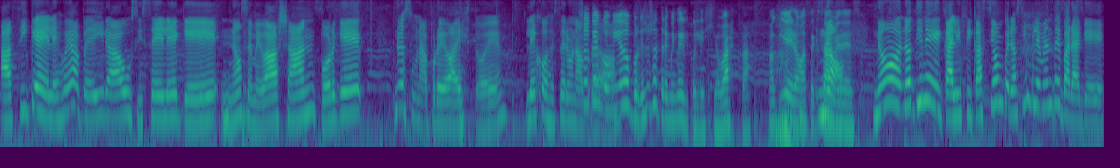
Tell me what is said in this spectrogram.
Así que les voy a pedir a Aus y Cele que no se me vayan porque no es una prueba esto, ¿eh? Lejos de ser una Yo prueba. tengo miedo porque yo ya terminé el colegio, basta. No quiero más exámenes. No, no tiene calificación, pero simplemente para que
